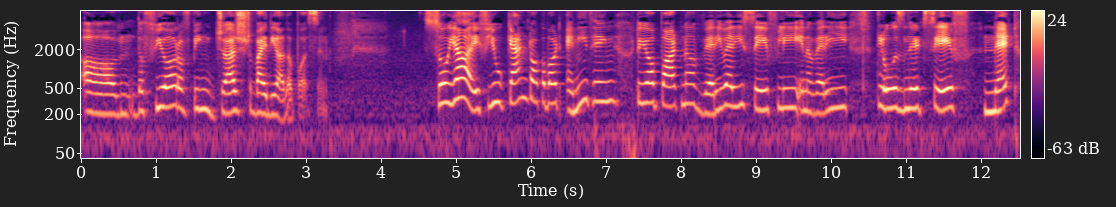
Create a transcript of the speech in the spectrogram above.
um, the fear of being judged by the other person. So yeah if you can talk about anything to your partner very very safely in a very close knit safe net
